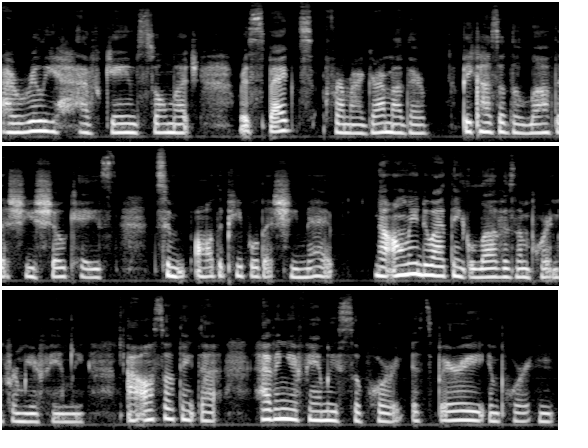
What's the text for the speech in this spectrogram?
I really have gained so much respect for my grandmother because of the love that she showcased to all the people that she met. Not only do I think love is important from your family, I also think that having your family's support is very important.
